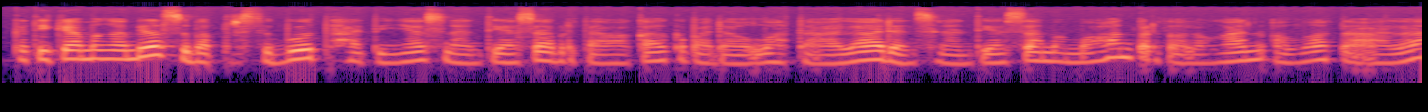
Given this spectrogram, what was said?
Ketika mengambil sebab tersebut, hatinya senantiasa bertawakal kepada Allah Ta'ala dan senantiasa memohon pertolongan Allah Ta'ala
